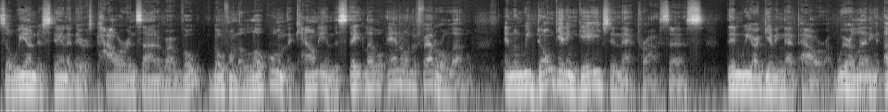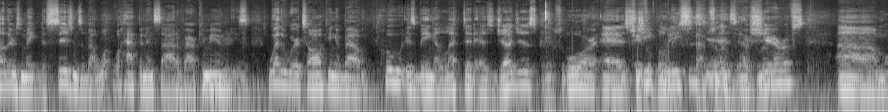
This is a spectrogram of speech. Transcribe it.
So we understand that there is power inside of our vote, both on the local and the county and the state level and on the federal level. And when we don't get engaged in that process, then we are giving that power up. We are letting others make decisions about what will happen inside of our communities. Whether we're talking about who is being elected as judges Absolutely. or as chief, chief police, yes, or Absolutely. sheriffs, um,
